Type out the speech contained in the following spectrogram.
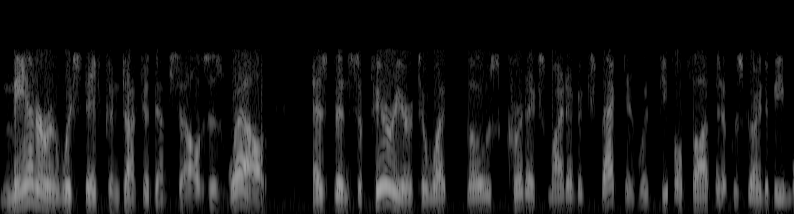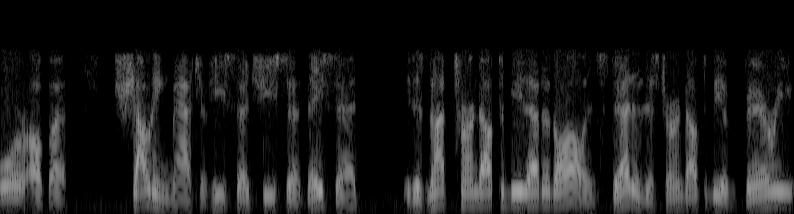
manner in which they've conducted themselves as well has been superior to what those critics might have expected when people thought that it was going to be more of a shouting match of he said, she said, they said. It has not turned out to be that at all. Instead, it has turned out to be a very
